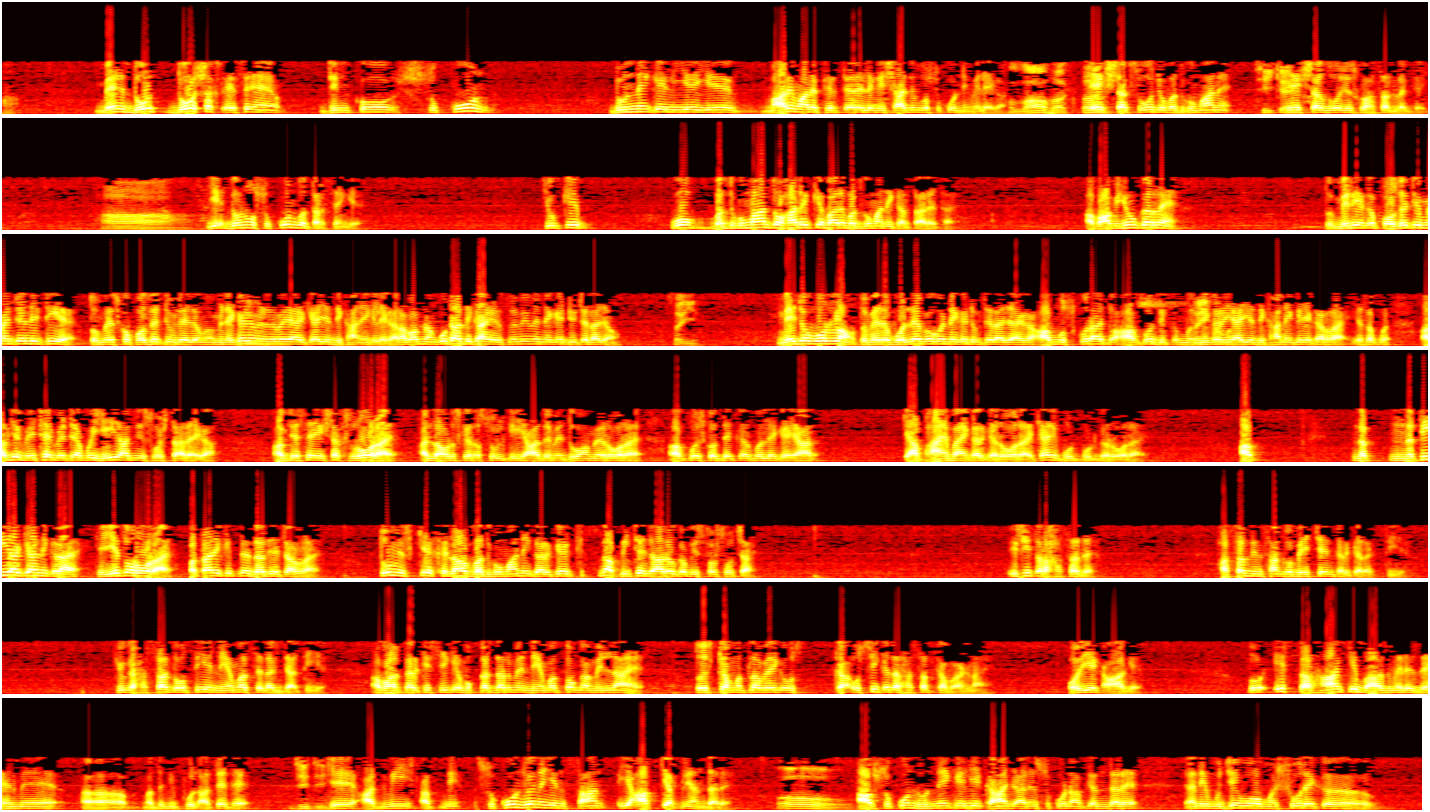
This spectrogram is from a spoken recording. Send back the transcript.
میں دو دو شخص ایسے ہیں جن کو سکون ڈھونڈنے کے لیے یہ مارے مارے پھرتے رہے لیکن شاید ان کو سکون نہیں ملے گا۔ اللہ اکبر۔ ایک شخص وہ جو بدگمان ہے۔ ایک شخص وہ جس کو حسد لگ گئی۔ ہاں۔ یہ دونوں سکون کو ترسیں گے۔ کیونکہ وہ بدگمان تو ہر ایک کے بارے بدگمانی کرتا رہتا ہے۔ اب آپ یوں کر رہے ہیں تو میری اگر پازیٹو مینٹلٹی ہے تو میں اس کو پازیٹو لے لوں گا۔ میں نگیٹو کیا یہ دکھانے کے لیے اب آپ نے انگوٹھا دکھایا اس میں بھی میں نگیٹو چلا جاؤں۔ صحیح۔ میں جو بول رہا ہوں تو میرے بولنے پہ کوئی نیگیٹو چلا جائے گا۔ آپ مسکرائے تو آپ کو یہ دکھانے کے لیے کر رہا ہے یہ سب اب یہ بیٹھے بیٹھے اب یہی آدمی سوچتا رہے گا۔ اب جیسے ایک شخص رو رہا ہے اللہ اور اس کے رسول کی یاد میں دعا میں رو رہا ہے۔ اب کو اس کو دیکھ کر بولے کہ یار، کیا بھائیں بھائیں کر کے رو رہا ہے؟ کیا یہ پھوٹ پھوٹ کر رو رہا ہے؟ اب نتیجہ کیا نکلا ہے؟ کہ یہ تو رو رہا ہے، پتہ نہیں کتنے درجے چل رہا ہے۔ تم اس کے خلاف بدگمانی کر کے کتنا پیچھے جا رہے ہو کبھی اس پر سوچا ہے؟ اسی طرح حسد ہے۔ حسد انسان کو بے چین کر کے رکھتی ہے۔ کیونکہ حسد ہوتی ہے، نعمت سے لگ جاتی ہے۔ اب اگر کسی کے مقدر میں نعمتوں کا ملنا ہے تو اس کا مطلب ہے کہ اس کا اسی کے در حسد کا بڑھنا ہے۔ اور یہ ایک آگ ہے۔ تو اس طرح کے بعض میرے ذہن میں مدنی پھول آتے تھے جی جی۔ کہ آدمی اپنی سکون جو ہے نا یہ انسان یہ آپ کے اپنے اندر ہے۔ آپ سکون ڈھونڈنے کے لیے کہاں جا رہے ہیں؟ سکون آپ کے اندر ہے۔ یعنی مجھے وہ مشہور ایک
